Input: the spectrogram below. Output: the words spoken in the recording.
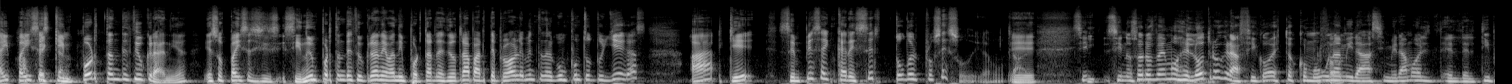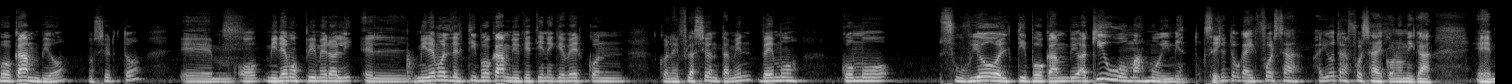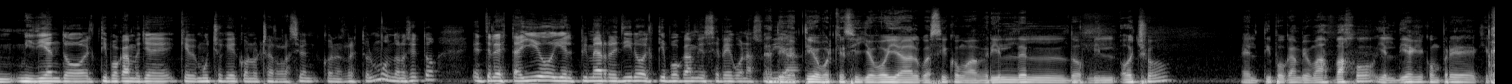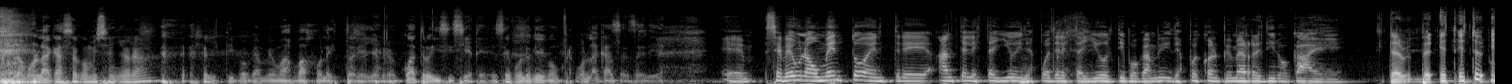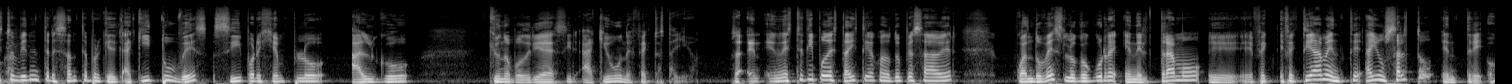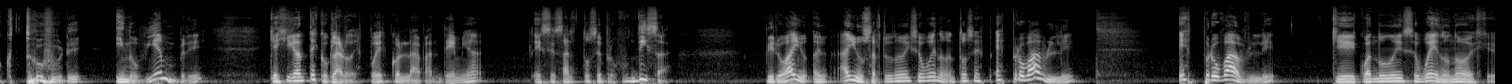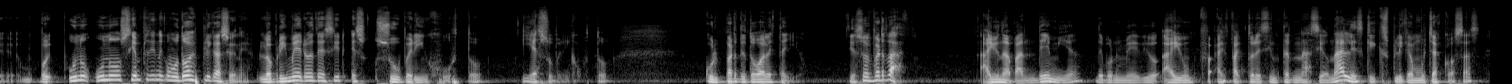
hay países Afectan. que importan desde Ucrania. Esos países, si, si no importan desde Ucrania, van a importar desde otra parte. Probablemente en algún punto tú llegas a que se empiece a encarecer todo el proceso, digamos. Claro. Eh, Si, si nosotros vemos el otro gráfico, esto es como una favor. mirada, si miramos el, el del tipo cambio, ¿no es cierto? Eh, o miremos primero el, el- miremos el del tipo de cambio que tiene que ver con, con la inflación. También vemos cómo subió el tipo de cambio. Aquí hubo más movimiento. Sí. Siento que hay fuerzas, hay otras fuerzas económicas eh, midiendo el tipo de cambio, tiene que mucho que ver con nuestra relación con el resto del mundo, ¿no es cierto? Entre el estallido y el primer retiro, el tipo de cambio se pega una Es subida. divertido porque si yo voy a algo así como abril del 2008, el tipo de cambio más bajo, y el día que compré, que compramos la casa con mi señora, el tipo de cambio más bajo de la historia, yo creo, 4.17. Ese fue lo que compramos la casa ese día. Eh, se ve un aumento entre antes del estallido y después del estallido el tipo de cambio y después con el primer retiro cae. Claro, el- pero esto, es bien interesante porque aquí tú ves, sí, por ejemplo, algo que uno podría decir, aquí hubo un efecto estallido. O sea, en, en este tipo de estadísticas, cuando tú empiezas a ver, cuando ves lo que ocurre en el tramo, eh, efec- efectivamente hay un salto entre octubre y noviembre que es gigantesco. Claro, después con la pandemia ese salto se profundiza. Pero hay, hay- un salto. Uno dice, bueno, entonces es probable, es probable que cuando uno dice, bueno, no, es que uno, uno siempre tiene como dos explicaciones. Lo primero es decir, es súper injusto, y es súper injusto, culpar de todo al estallido. Y eso es verdad. Hay una pandemia de por medio, hay, un, hay factores internacionales que explican muchas cosas.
